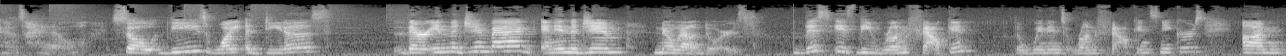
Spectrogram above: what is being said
as hell. So these white Adidas, they're in the gym bag and in the gym, no outdoors. This is the Runfalcon, the women's Runfalcon sneakers. Um,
